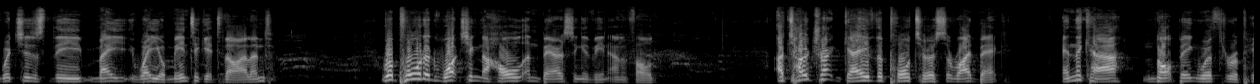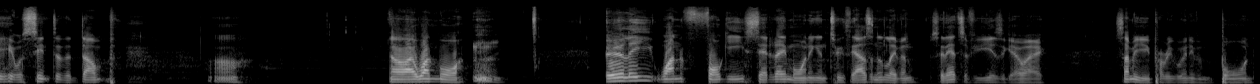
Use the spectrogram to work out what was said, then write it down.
which is the may- way you're meant to get to the island, reported watching the whole embarrassing event unfold. A tow truck gave the poor tourists a ride back, and the car, not being worth the repair, was sent to the dump. Oh. All right, one more. Early one foggy Saturday morning in 2011, so that's a few years ago, eh? Some of you probably weren't even born.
